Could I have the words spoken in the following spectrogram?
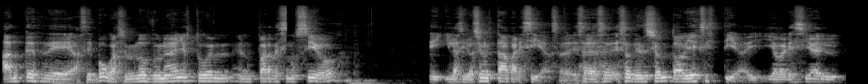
antes de, hace poco, hace menos de un año, estuve en, un par de CEOs y, la situación estaba parecida. esa, tensión todavía existía y aparecía el,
